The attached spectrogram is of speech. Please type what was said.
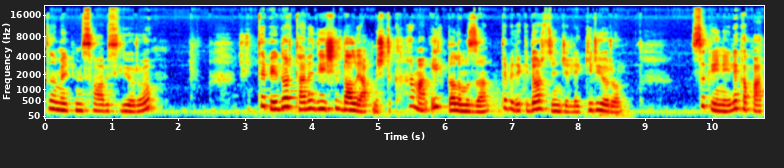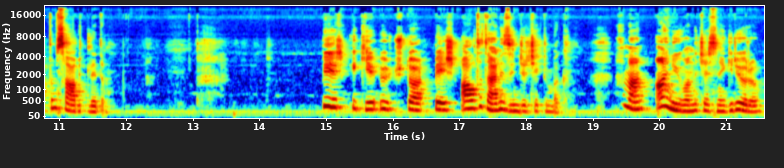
Tığım ipimi sabitliyorum. Tepeye 4 tane yeşil dal yapmıştık. Hemen ilk dalımızı tepedeki 4 zincirle giriyorum. Sık iğne ile kapattım, sabitledim. 1, 2, 3, 4, 5, 6 tane zincir çektim bakın. Hemen aynı yuvanın içerisine giriyorum.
